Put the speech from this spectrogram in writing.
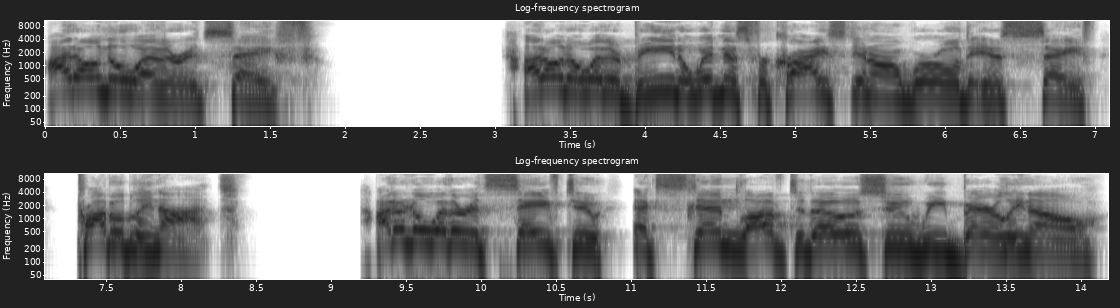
I don't know whether it's safe. I don't know whether being a witness for Christ in our world is safe. Probably not. I don't know whether it's safe to extend love to those who we barely know.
